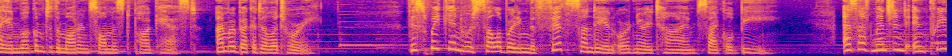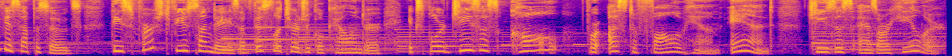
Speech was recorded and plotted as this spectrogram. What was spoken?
Hi, and welcome to the Modern Psalmist Podcast. I'm Rebecca Torre. This weekend, we're celebrating the fifth Sunday in Ordinary Time, Cycle B. As I've mentioned in previous episodes, these first few Sundays of this liturgical calendar explore Jesus' call for us to follow him and Jesus as our healer.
